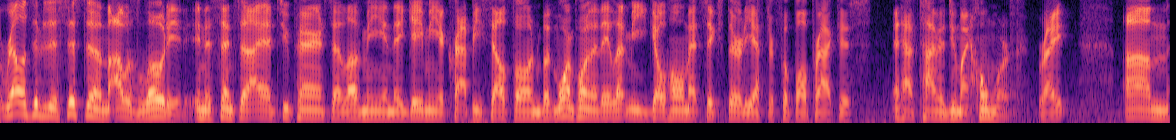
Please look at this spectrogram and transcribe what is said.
relative to the system, I was loaded in the sense that I had two parents that loved me and they gave me a crappy cell phone, but more importantly, they let me go home at 6:30 after football practice and have time to do my homework, right? Um,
